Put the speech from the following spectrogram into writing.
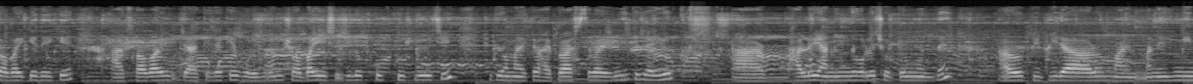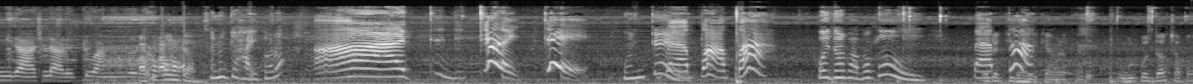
সবাইকে দেখে আর সবাই যাকে যাকে বলেছিলাম সবাই এসেছিল খুব খুশি হয়েছি শুধু আমার একটা ভাইপা আসতে পারেনি তো যাই হোক আর ভালোই আনন্দ হলো ছোটোর মধ্যে। আরও পিপিরা আরও মানে মিমিরা আসলে আরও একটু আনন্দ শোনো একটু হাই করো। কোনটে? Papa, কই তোমার পাপা কই? এটা কি জানি ক্যামেরা করে উগুর করে দাও চাপা।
